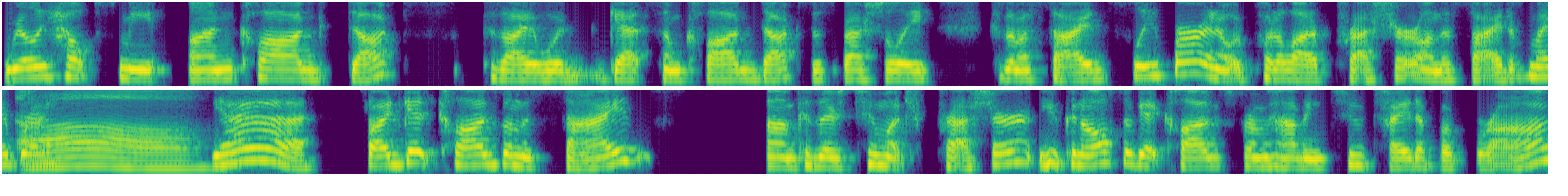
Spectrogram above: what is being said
really helps me unclog ducts because I would get some clogged ducts, especially because I'm a side sleeper and it would put a lot of pressure on the side of my breast. Oh. Yeah. So I'd get clogs on the sides because um, there's too much pressure. You can also get clogs from having too tight of a bra.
